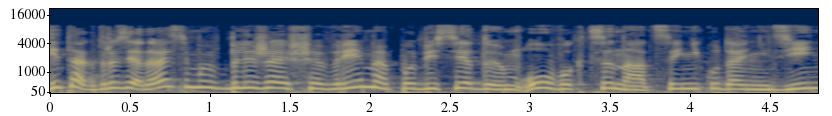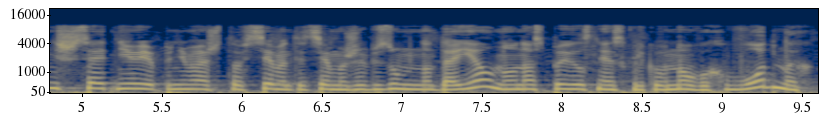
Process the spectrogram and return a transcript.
Итак, друзья, давайте мы в ближайшее время побеседуем о вакцинации. Никуда не денешься от нее. Я понимаю, что всем эта тема уже безумно надоела, но у нас появилось несколько новых вводных,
